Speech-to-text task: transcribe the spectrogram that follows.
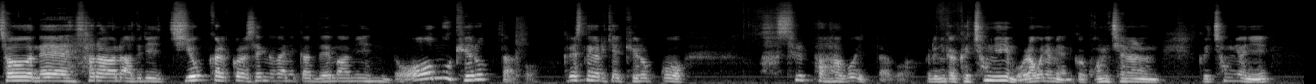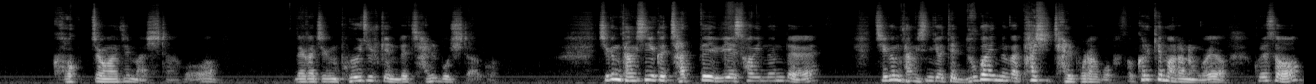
저 내 사랑하는 아들이 지옥 갈 걸 생각하니까 내 마음이 너무 괴롭다고. 그래서 내가 이렇게 괴롭고 슬퍼하고 있다고. 그러니까 그 청년이 뭐라고 하냐면 그 광채나는 그 청년이 걱정하지 마시라고. 내가 지금 보여줄 게 있는데 잘 보시라고. 지금 당신이 그 잣대 위에 서 있는데 지금 당신 곁에 누가 있는가 다시 잘 보라고 그렇게 말하는 거예요. 그래서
